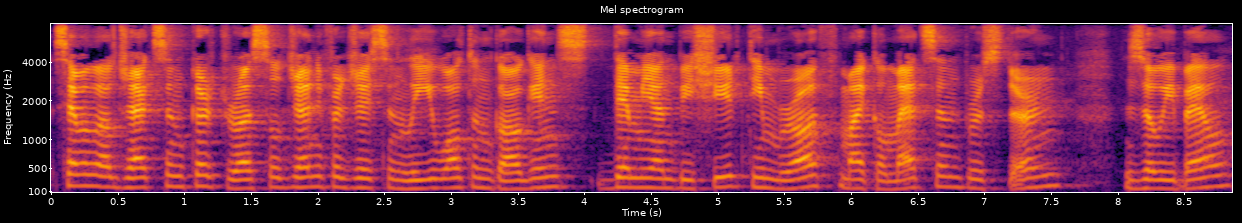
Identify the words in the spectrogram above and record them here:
Samuel L. Jackson, Kurt Russell, Jennifer Jason Lee, Walton Goggins, Damian Bichir, Tim Roth, Michael Madsen, Bruce Dern, Zoe Bell,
